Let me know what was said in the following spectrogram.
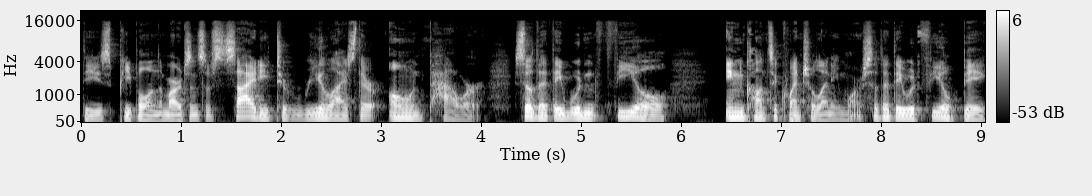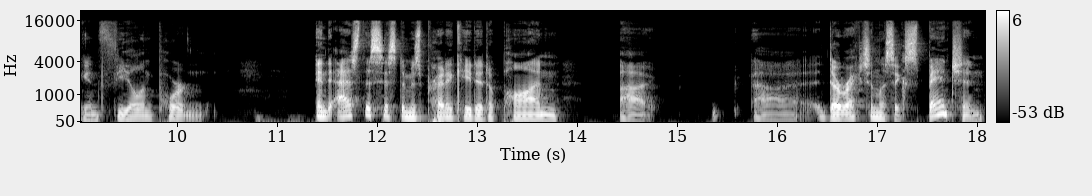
these people on the margins of society to realize their own power so that they wouldn't feel inconsequential anymore, so that they would feel big and feel important. And as the system is predicated upon uh, uh, directionless expansion,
